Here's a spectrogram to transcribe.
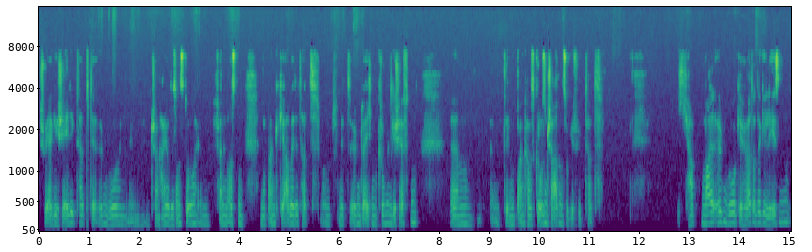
schwer geschädigt hat, der irgendwo in, in, Shanghai oder sonst wo im fernen Osten in der Bank gearbeitet hat und mit irgendwelchen krummen Geschäften ähm, dem Bankhaus großen Schaden zugefügt hat. Ich habe mal irgendwo gehört oder gelesen,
